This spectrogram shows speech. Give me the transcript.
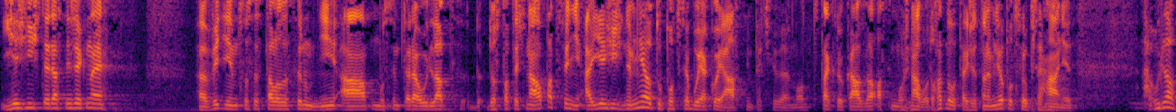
Ježíš teda si řekne, vidím, co se stalo za sedm dní a musím teda udělat dostatečná opatření. A Ježíš neměl tu potřebu jako já s tím pečivem. On to tak dokázal asi možná odhadnout, takže to neměl potřebu přehánět. A udělal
